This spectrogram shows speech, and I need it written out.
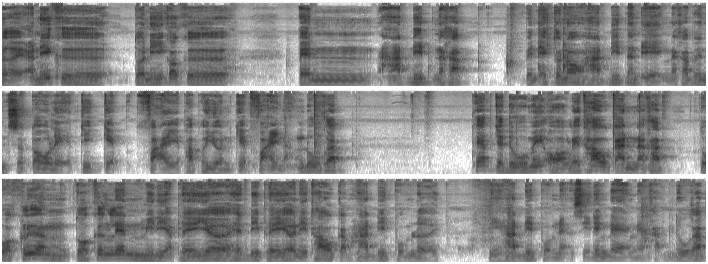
เลย อันนี้คือตัวนี้ก็คือเป็นฮาร์ดดิสก์นะครับ เป็น external hard disk นั่นเองนะครับ เป็น storage ที่เก็บไฟล์ภาพยนตร์เก็บไฟล์หนังดูครับ แทบจะดูไม่ออกเลยเท่ากันนะครับ ตัวเครื่องตัวเครื่องเล่น Media Player HD Player นี่เท่ากับฮาร์ดดิสผมเลยนี่ฮาร์ดดิสผมเนี่ยสีแดงๆเนี่ยครับดูครับ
